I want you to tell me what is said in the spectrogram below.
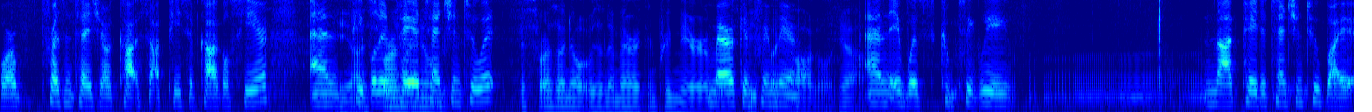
Or a presentation, or co- a piece of Kagel's here, and Yeah, people didn't pay attention to it. As far as I know, it was an American premiere. Of American premiere. Yeah. and it was completely not paid attention to by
